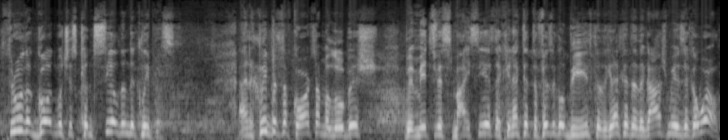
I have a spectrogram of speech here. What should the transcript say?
through the good which is concealed in the klippas. And the klippas, of course, are malubish, b'mitzvahs, maisias. They're connected to physical deeds because they're connected to the Gashmi world.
